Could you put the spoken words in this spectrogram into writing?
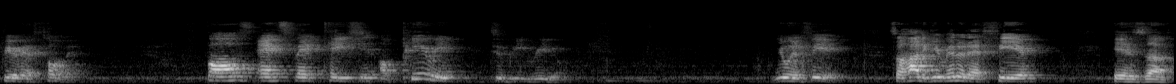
Fear has torment. False expectation appearing to be real. You're in fear. So how to get rid of that fear is uh,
